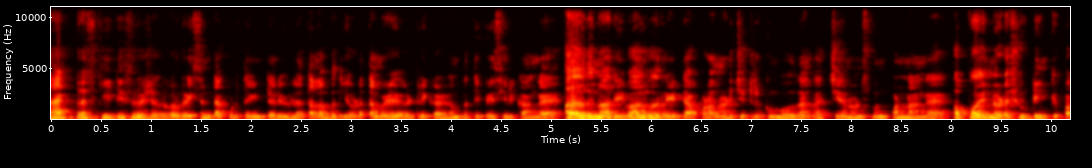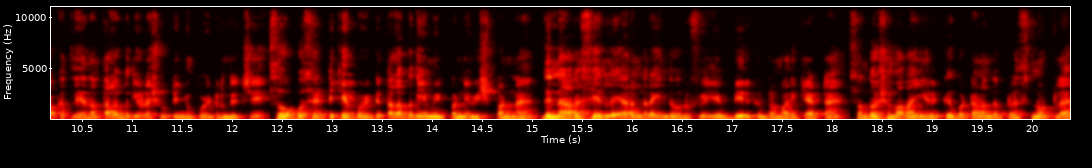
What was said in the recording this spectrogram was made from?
ஆக்ட்ரஸ் கீர்த்தி சுரேஷ் அவர்கள் ரீசெண்டாக கொடுத்த இன்டர்வியூவில் தளபதியோட தமிழக வெற்றி கழகம் பற்றி பேசியிருக்காங்க. அதாவது நான் ரிவால்வர் ரேட்டா படம் நடிச்சிட்டு இருக்கும்போது தான் கட்சி அனௌன்ஸ்மெண்ட் பண்ணாங்க. அப்போ என்னோட ஷூட்டிங்க்கு பக்கத்துலயே தான் தளபதியோட ஷூட்டிங்கும் போயிட்டு இருந்துச்சு. ஸோ அப்போ செட்டுக்கே போயிட்டு தளபதியை மீட் பண்ணி விஷ் பண்ணேன். தென் அரசியலில் இறங்குற இந்த ஒரு ஃபீல் எப்படி இருக்குன்ற மாதிரி கேட்டேன். சந்தோஷமா தான் இருக்கு பட் ஆனால் அந்த ப்ரெஸ் நோட்ல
